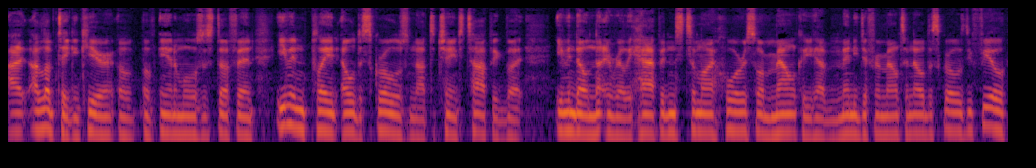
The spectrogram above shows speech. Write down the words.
I, I love taking care of, of animals and stuff. And even playing Elder Scrolls, not to change topic, but even though nothing really happens to my horse or mount, because you have many different mounts in Elder Scrolls, you feel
